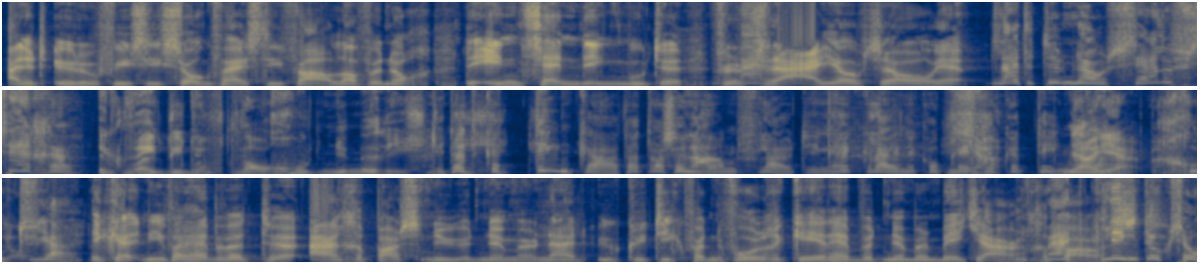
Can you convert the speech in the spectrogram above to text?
aan het Eurovisie Songfestival. Of we nog de inzending moeten verfraaien of zo. Hè? Laat het hem nou zelf zeggen. ik weet niet of het wel een goed nummer is. Dat Dat is het. Katinka, dat was een aanfluiting, hè? Kleine kokette Katinka. Nou ja, goed. Ja. Ik, in ieder geval hebben we het eh, aangepast nu, het nummer. Na uw kritiek van de vorige keer hebben we het nummer een beetje aangepast. Maar het klinkt ook zo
